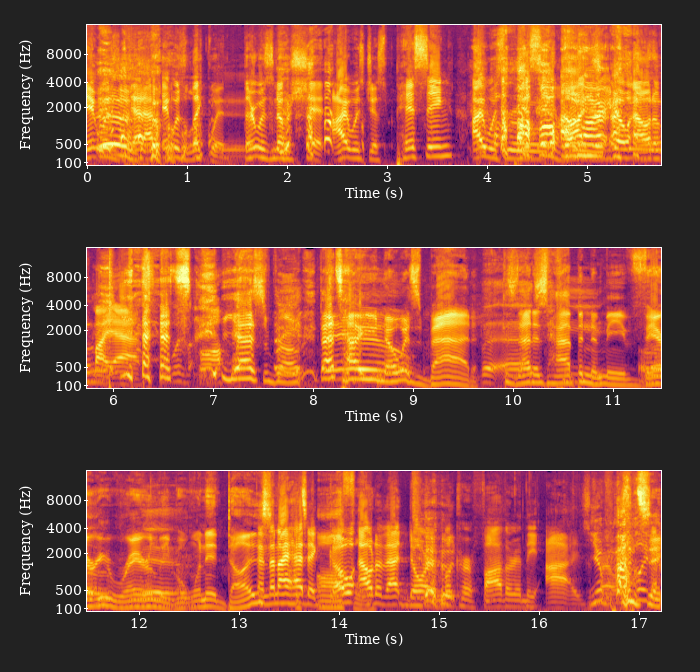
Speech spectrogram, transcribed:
it was dead. It was liquid. There was no shit. I was just pissing. I was pissing hot Cheeto out of my ass. It was awful. yes, bro. That's how you know it's bad because that has happened to me very Oh, rarely. man. But when it does, And then I had it's to go out of that door and look her father in the eyes. You bro. probably Insane.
